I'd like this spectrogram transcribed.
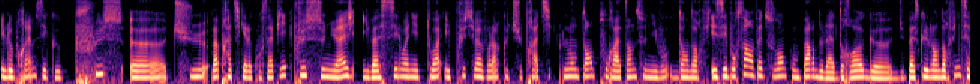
Et le problème, c'est que plus euh, tu vas pratiquer la course à pied, plus ce nuage, il va s'éloigner de toi et plus il va falloir que tu pratiques longtemps pour atteindre ce niveau d'endorphine. Et c'est pour ça, en fait, souvent qu'on parle de la drogue, euh, du... parce que l'endorphine, c'est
